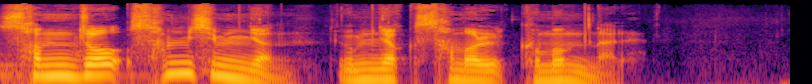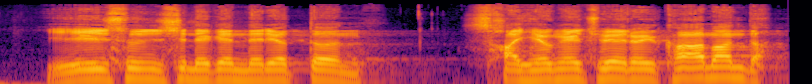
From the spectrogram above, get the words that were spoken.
선조 30년 음력 3월 금음날 이순신에게 내렸던 사형의 죄를 감한다.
